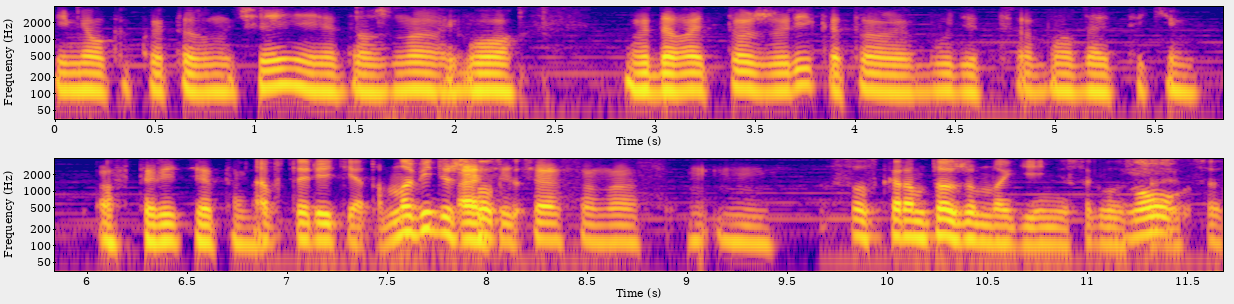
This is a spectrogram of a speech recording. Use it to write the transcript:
имел какое-то значение, должно его выдавать то жюри, которое будет обладать таким авторитетом. Авторитетом. Но видишь, А со, сейчас у нас... м-м. с Оскаром тоже многие не Ну, соглашаются.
